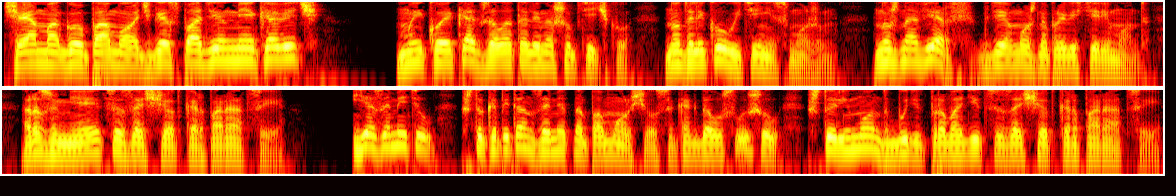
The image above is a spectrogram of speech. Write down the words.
«Чем могу помочь, господин Микович?» Мы кое-как залатали нашу птичку, но далеко уйти не сможем. Нужна верфь, где можно провести ремонт. Разумеется, за счет корпорации. Я заметил, что капитан заметно поморщился, когда услышал, что ремонт будет проводиться за счет корпорации.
